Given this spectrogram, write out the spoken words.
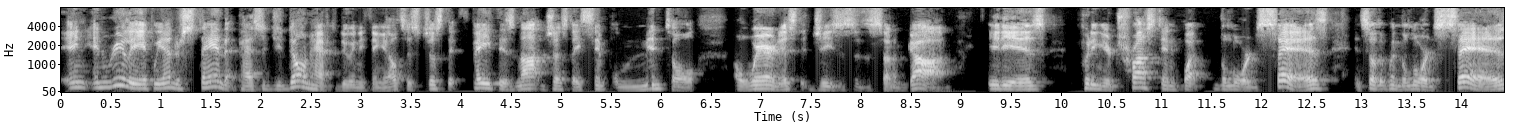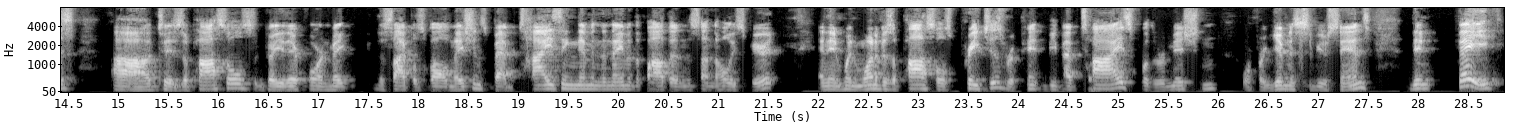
And, and really, if we understand that passage, you don't have to do anything else. It's just that faith is not just a simple mental awareness that Jesus is the Son of God. It is putting your trust in what the Lord says, and so that when the Lord says, uh, to his apostles, go ye therefore and make disciples of all nations, baptizing them in the name of the Father and the Son and the Holy Spirit. And then when one of his apostles preaches, repent and be baptized for the remission or forgiveness of your sins, then faith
